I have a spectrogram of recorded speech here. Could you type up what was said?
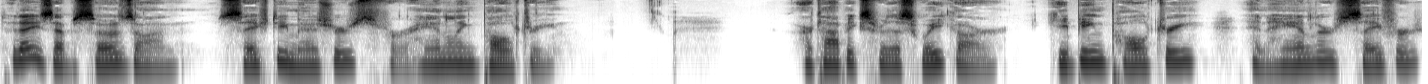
Today's episode is on safety measures for handling poultry. Our topics for this week are keeping poultry and handlers safer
